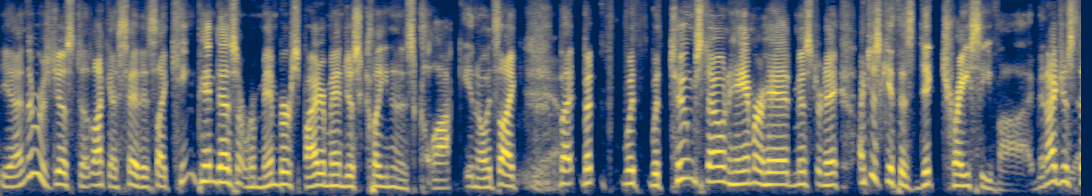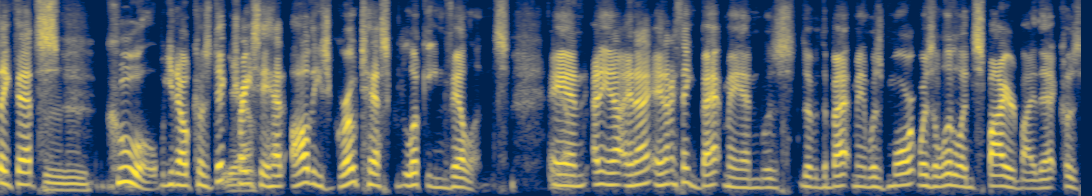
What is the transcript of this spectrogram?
Yeah, and there was just uh, like I said, it's like Kingpin doesn't remember Spider-Man just cleaning his clock. You know, it's like, Yeah. but but with with Tombstone, Hammerhead, Mister Day, I just get this Dick Tracy vibe, and I just think that's Mhm. cool. You know, because Dick Yeah. Tracy had all these grotesque looking villains, and you know, and I and I think Batman was the the Batman was more was a little inspired by that because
